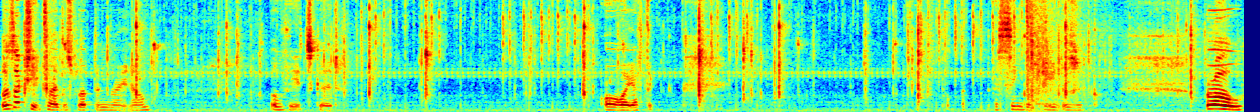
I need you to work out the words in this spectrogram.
let's actually try this weapon right now. Hopefully it's good. Oh, I have to... A single paint is a... Bro,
